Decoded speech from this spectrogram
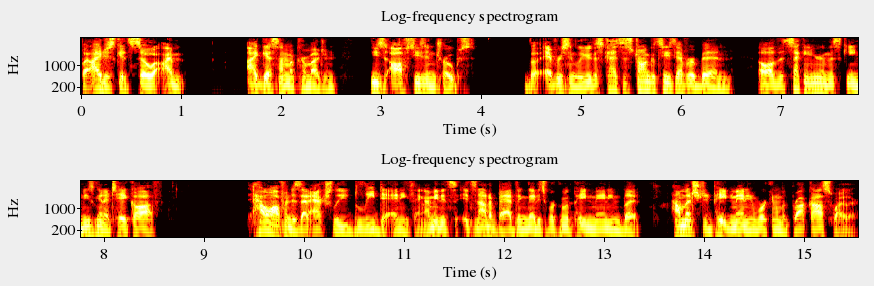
but I just get so I'm I guess I'm a curmudgeon. These offseason tropes, the, every single year, this guy's the strongest he's ever been. Oh, the second year in the scheme, he's going to take off. how often does that actually lead to anything? I mean, it's it's not a bad thing that he's working with Peyton Manning, but how much did Peyton Manning working with Brock Osweiler,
